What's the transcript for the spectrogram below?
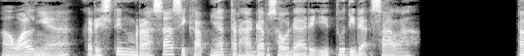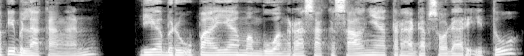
Awalnya, Christine merasa sikapnya terhadap saudari itu tidak salah. Tapi belakangan, dia berupaya membuang rasa kesalnya terhadap saudari itu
